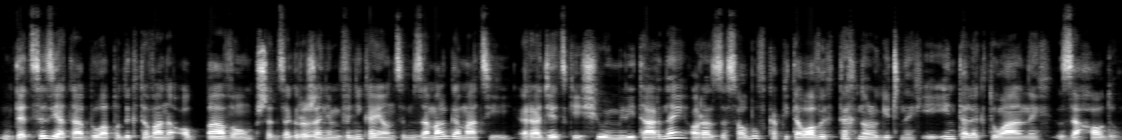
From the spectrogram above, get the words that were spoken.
Decyzja ta była podyktowana obawą przed zagrożeniem wynikającym z amalgamacji radzieckiej siły militarnej oraz zasobów kapitałowych, technologicznych i intelektualnych Zachodu.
